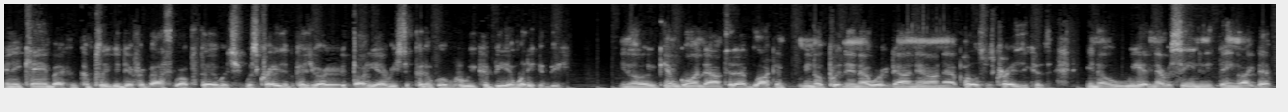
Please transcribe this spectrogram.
and he came back a completely different basketball player, which was crazy because you already thought he had reached the pinnacle of who he could be and what he could be. You know, him going down to that block and you know putting in that work down there on that post was crazy because you know we had never seen anything like that.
